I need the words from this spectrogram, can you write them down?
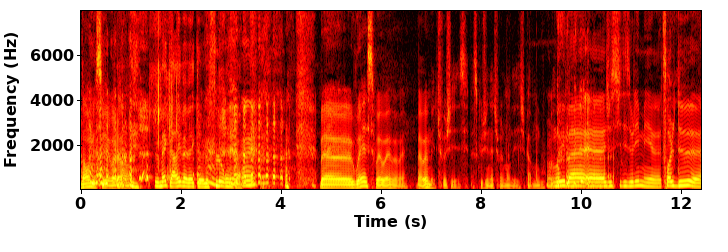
Non, mais c'est voilà. hein. Le mec arrive avec euh, le fleuron, quoi. Bah ouais, ouais, ouais, ouais, ouais. Bah ouais, mais tu vois, c'est parce que j'ai naturellement des super bons goûts. quoi. Oui, bah, euh, je suis désolée, mais euh, Troll 2, euh,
